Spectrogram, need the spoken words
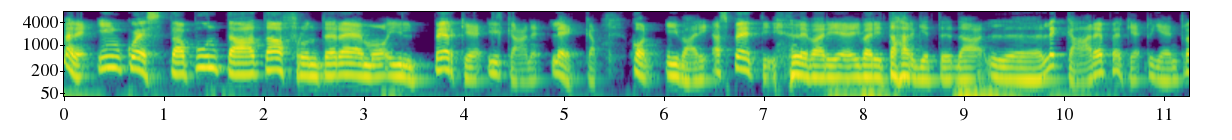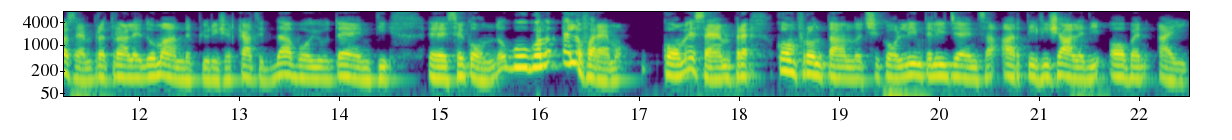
Bene, in questa puntata affronteremo il perché il cane lecca con i vari aspetti, varie, i vari target da leccare perché rientra sempre tra le domande più ricercate da voi utenti eh, secondo Google e lo faremo come sempre confrontandoci con l'intelligenza artificiale di OpenAI.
